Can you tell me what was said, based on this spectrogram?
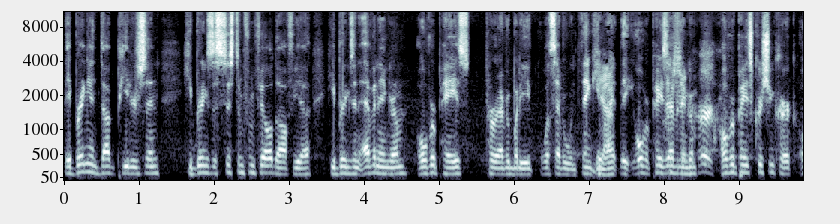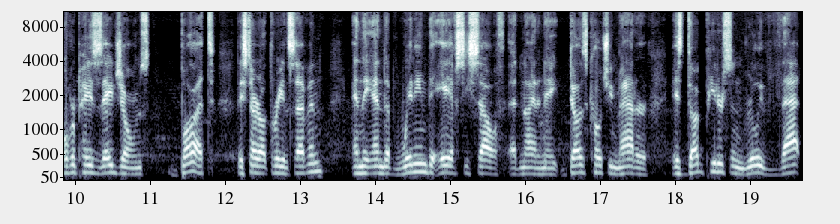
They bring in Doug Pederson. He brings the system from Philadelphia. He brings in Evan Engram, overpays per everybody. What's everyone thinking, Yeah. right? They overpays Evan Engram, Kirk. overpays Christian Kirk, overpays Zay Jones, but they start out three and seven, and they end up winning the AFC South at nine and eight. Does coaching matter? Is Doug Pederson really that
